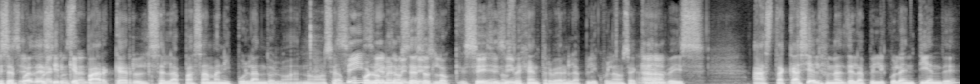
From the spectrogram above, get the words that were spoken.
se puede decir que Parker se la pasa manipulándolo, ¿no? O sea, por lo menos eso es lo que se nos deja entrever en la película, ¿no? O sea, que Elvis hasta casi al final de la película entiende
